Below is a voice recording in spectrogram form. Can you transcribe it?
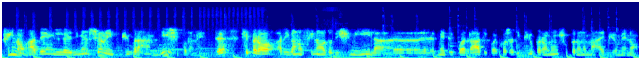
fino a delle dimensioni più grandi sicuramente, che però arrivano fino a 12.000 eh, metri quadrati, qualcosa di più, però non superano mai più o meno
